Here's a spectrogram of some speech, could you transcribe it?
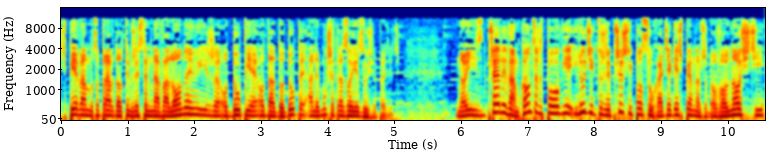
Śpiewam co prawda o tym, że jestem nawalonym i że o dupie oda do dupy, ale muszę teraz o Jezusie powiedzieć. No i przerywam koncert w połowie i ludzie, którzy przyszli posłuchać, jak ja śpiewam na przykład o wolności,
